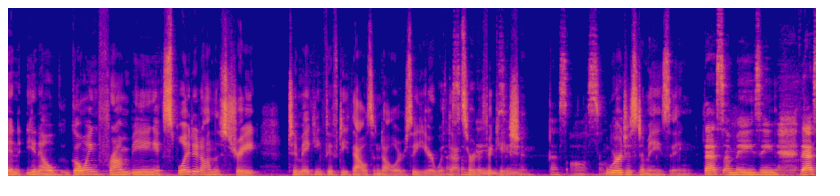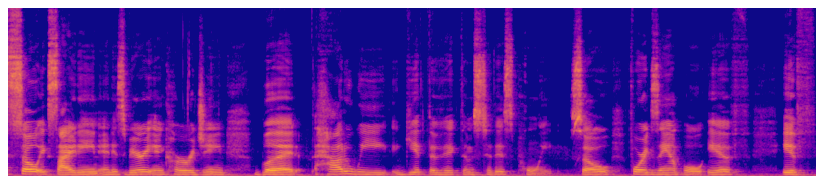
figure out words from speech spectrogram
and you know, going from being exploited on the street to making fifty thousand dollars a year with that certification. amazing. That's awesome. We're just amazing. That's amazing. That's so exciting and it's very encouraging. But how do we get the victims to this point? So, for example, if if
